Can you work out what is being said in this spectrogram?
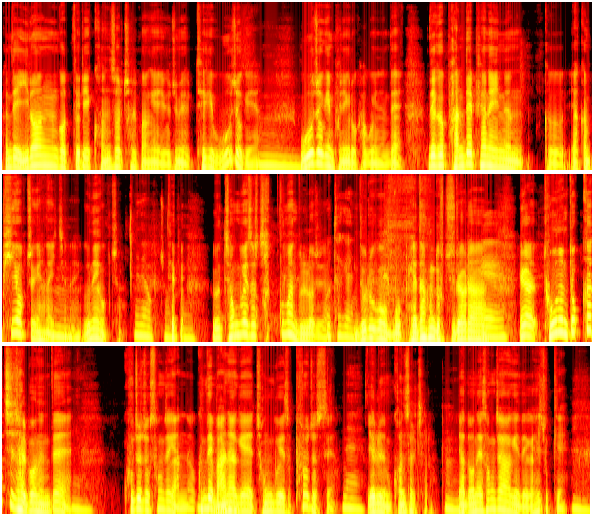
근데 이런 것들이 건설 철강에 요즘에 되게 우호적이에요. 음. 우호적인 분위기로 가고 있는데 근데 그 반대편에 있는 그 약간 피해 업종이 하나 있잖아요. 은행 업종. 은행 업종. 대표- 네. 그 정부에서 자꾸만 눌러줘요. 누르고 뭐 배당도 줄여라. 네. 그러니까 돈은 똑같이 잘 버는데 네. 구조적 성장이 안 나고. 근데 음. 만약에 정부에서 풀어줬어요. 네. 예를 들면 건설처럼. 음. 야 너네 성장하게 내가 해줄게. 음.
